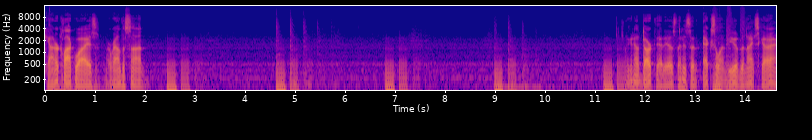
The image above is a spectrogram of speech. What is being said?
Counterclockwise around the sun. Look at how dark that is. That is an excellent view of the night sky.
